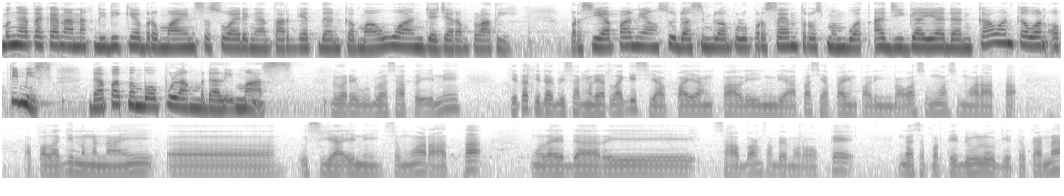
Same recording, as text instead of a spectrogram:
mengatakan anak didiknya bermain sesuai dengan target dan kemauan jajaran pelatih. Persiapan yang sudah 90% terus membuat Aji Gaya dan kawan-kawan optimis dapat membawa pulang medali emas. 2021 ini kita tidak bisa melihat lagi siapa yang paling di atas, siapa yang paling bawah, semua semua rata. Apalagi mengenai uh, usia ini, semua rata mulai dari Sabang sampai Merauke nggak seperti dulu gitu. Karena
